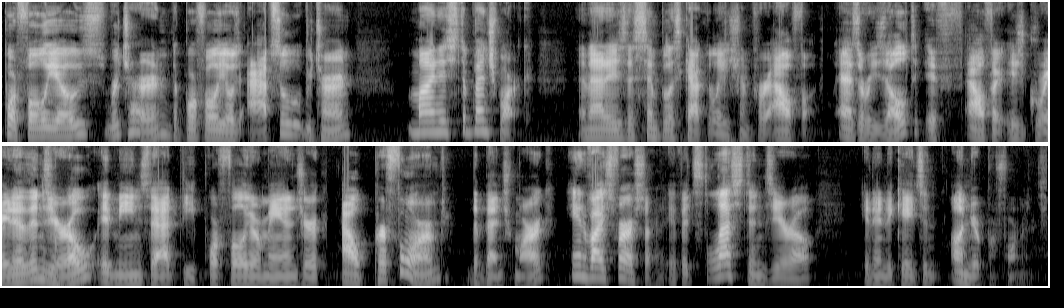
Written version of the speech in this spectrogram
portfolio's return, the portfolio's absolute return, minus the benchmark. And that is the simplest calculation for alpha. As a result, if alpha is greater than zero, it means that the portfolio manager outperformed the benchmark, and vice versa. If it's less than zero, it indicates an underperformance.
